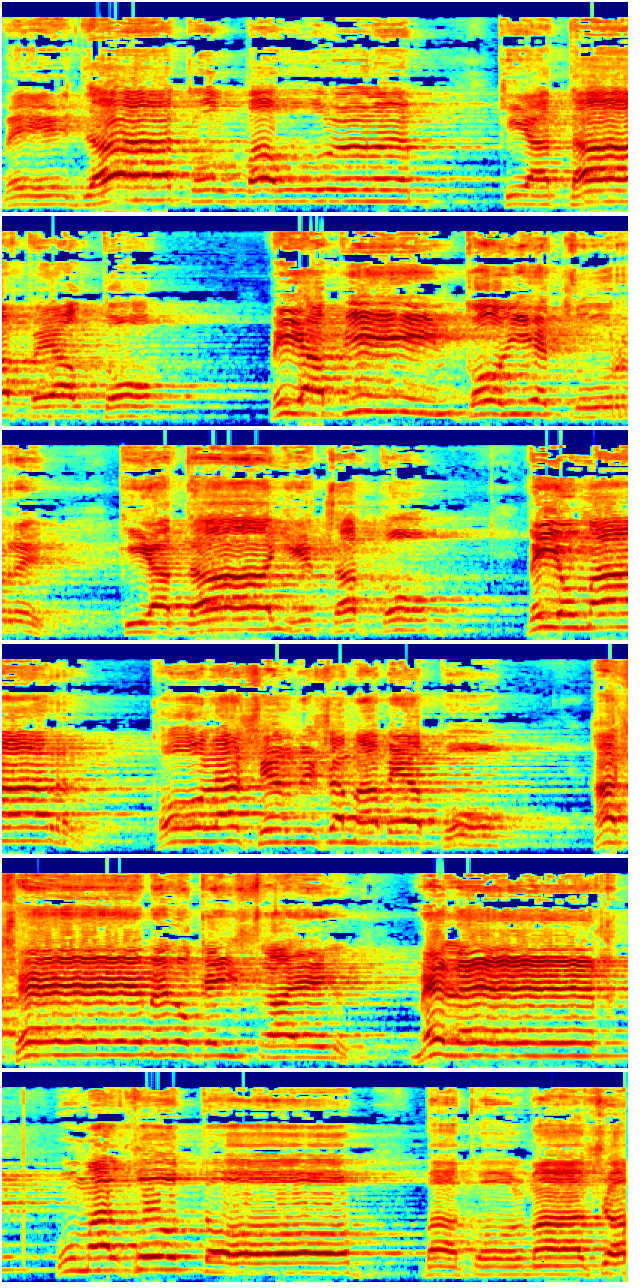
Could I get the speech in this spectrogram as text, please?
וידע כל פעול כי אתה פעלתו, ויבין כל יצור כי אתה יצרתו, ויאמר כל אשר נשמה באפו, השם אלוקי ישראל מלך ומלכותו בכל משליו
